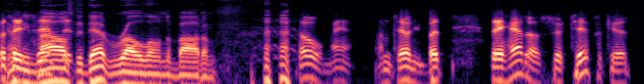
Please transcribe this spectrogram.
but How they many said miles that- did that roll on the bottom? oh man, I'm telling you. But they had a certificate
